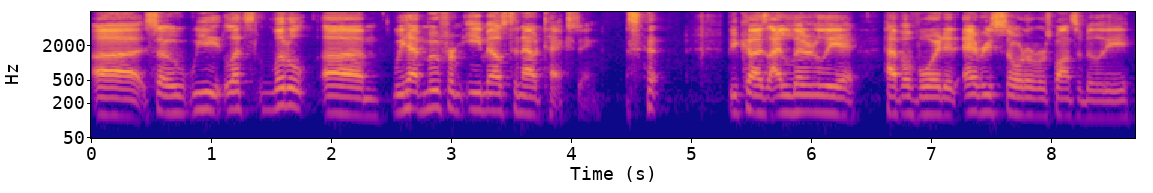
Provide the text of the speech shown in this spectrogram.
Uh, so we let's little um we have moved from emails to now texting because I literally have avoided every sort of responsibility.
